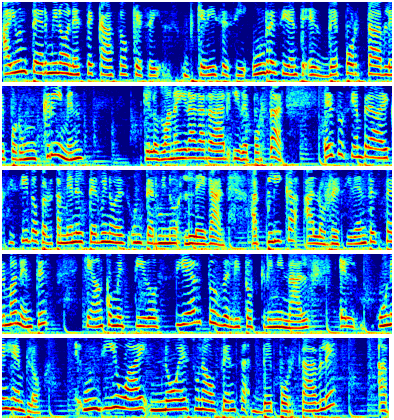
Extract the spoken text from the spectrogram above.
Hay un término en este caso que, se, que dice si un residente es deportable por un crimen, que los van a ir a agarrar y deportar. Eso siempre ha existido, pero también el término es un término legal. Aplica a los residentes permanentes que han cometido ciertos delitos criminal. El, un ejemplo, un DUI no es una ofensa deportable ah,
